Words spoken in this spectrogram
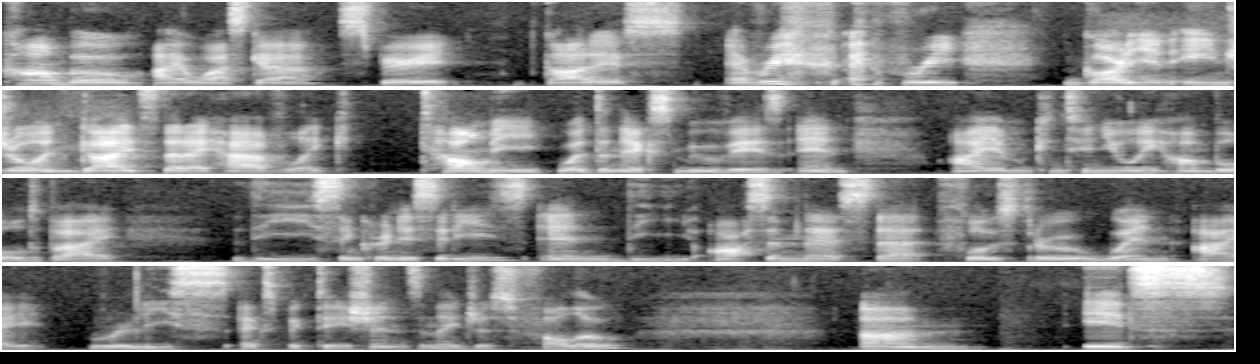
Kambo, ayahuasca, spirit, goddess, every every guardian angel and guides that I have like tell me what the next move is. And I am continually humbled by the synchronicities and the awesomeness that flows through when I release expectations and they just follow. Um, it's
